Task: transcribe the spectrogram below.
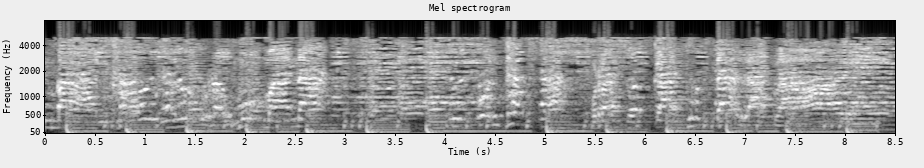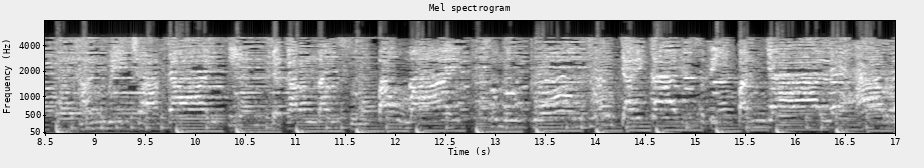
นบ้านเขาทะลุเรามุกมานะฝึกฝนทักษะประสบการณ์ทุกด้านหลากหลายทั้งวิชาการกิจกรรมนำสู่เป้าหมาย สมุนพร้อมทั้งใจการสติปัญญาและอาร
